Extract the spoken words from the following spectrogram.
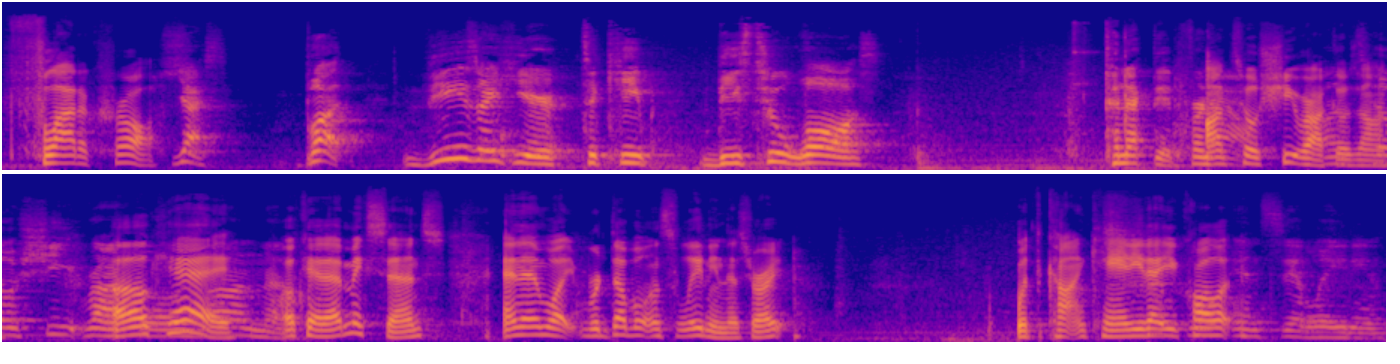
flat across. Yes. But these are here to keep these two walls connected for now. Until sheetrock goes on. Until sheetrock Okay. goes on now. Okay, that makes sense. And then what? We're double insulating this, right? With the cotton candy that you call it? Insulating.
